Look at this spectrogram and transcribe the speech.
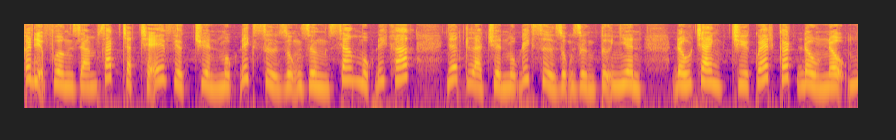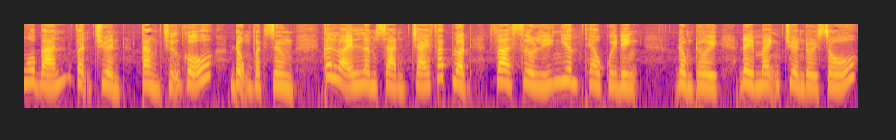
các địa phương giám sát chặt chẽ việc chuyển mục đích sử dụng rừng sang mục đích khác, nhất là chuyển mục đích sử dụng rừng tự nhiên, đấu tranh, truy quét các đầu nậu mua bán, vận chuyển, tàng trữ gỗ, động vật rừng, các loại lâm sản trái pháp luật và xử lý nghiêm theo quy định. Đồng thời đẩy mạnh chuyển đổi số,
